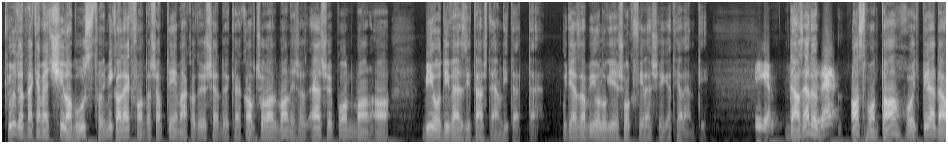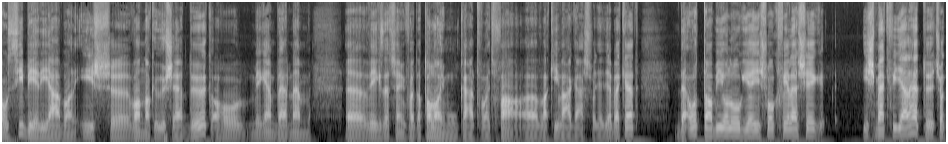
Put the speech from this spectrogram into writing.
Küldött nekem egy silabuszt, hogy mik a legfontosabb témák az őserdőkkel kapcsolatban, és az első pontban a biodiverzitást említette. Ugye ez a biológiai sokféleséget jelenti. Igen. De az előbb el... azt mondta, hogy például Szibériában is vannak őserdők, ahol még ember nem végzett semmifajta talajmunkát, vagy fa kivágást, vagy egyebeket, de ott a biológiai sokféleség is megfigyelhető? Csak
